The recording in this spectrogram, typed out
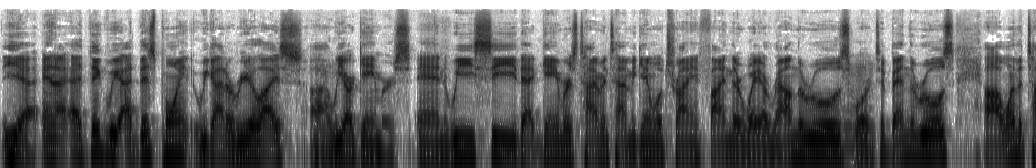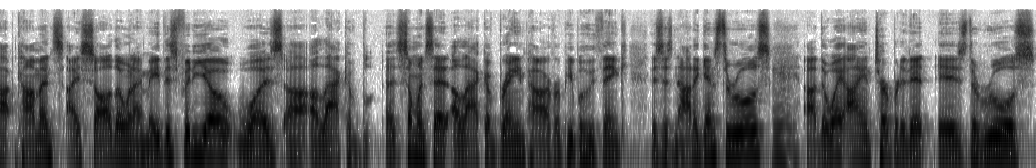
Yeah, and I, I think we at this point we got to realize uh, we are gamers, and we see that gamers time and time again will try and find their way around the rules or to bend the rules. Uh, one of the top comments I saw though when I made this video was uh, a lack of. Uh, someone said a lack of brain power for people who think this is not against the rules. Uh, the way I interpreted it is the rules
